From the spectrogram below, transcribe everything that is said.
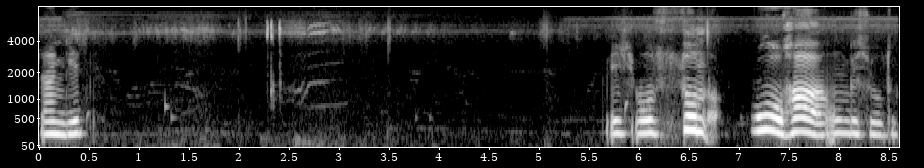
Sen git. Beş olsun. Oha 15 oldu.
